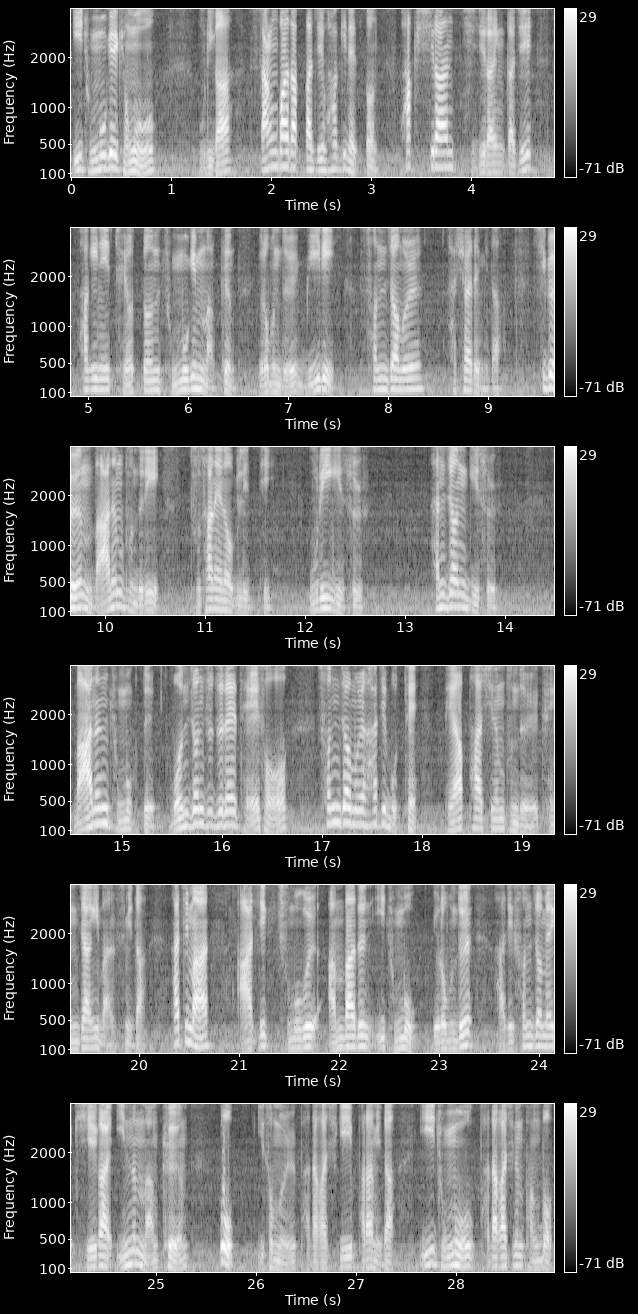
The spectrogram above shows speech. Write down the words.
이 종목의 경우 우리가 쌍바닥까지 확인했던 확실한 지지라인까지 확인이 되었던 종목인 만큼 여러분들 미리 선점을 하셔야 됩니다. 지금 많은 분들이 두산에너빌리티, 우리기술, 한전기술 많은 종목들, 원전주들에 대해서 선점을 하지 못해 배합하시는 분들 굉장히 많습니다. 하지만 아직 주목을 안 받은 이 종목 여러분들 아직 선점의 기회가 있는 만큼 꼭 이 선물 받아가시기 바랍니다. 이 종목 받아가시는 방법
